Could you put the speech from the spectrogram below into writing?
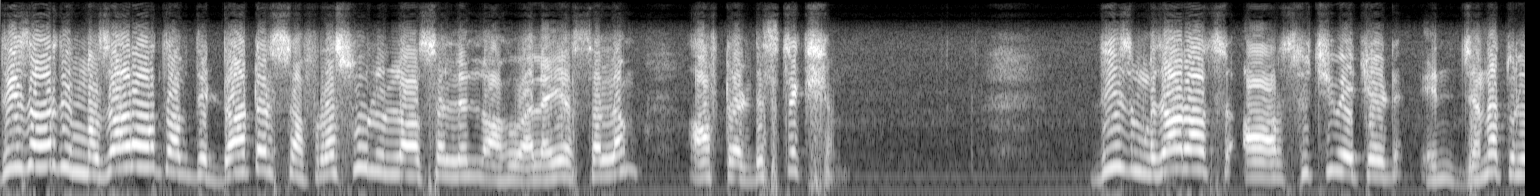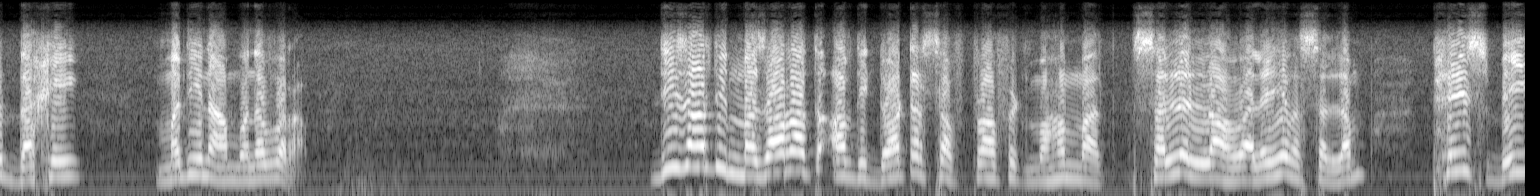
These are the mazarat of the daughters of Rasulullah after destruction. These مزارات آر سچویٹڈ ان جنت البخی مدینہ منورہ دیز آر دی مزارات آف دی دیس آف پرافٹ محمد صلی اللہ علیہ وسلم peace be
